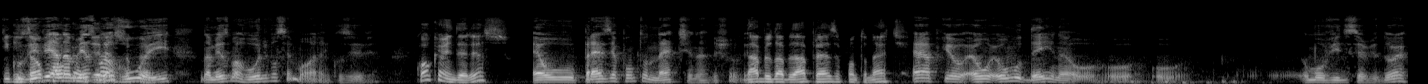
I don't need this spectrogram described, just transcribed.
Que inclusive então, é na é mesma rua aí, na mesma rua onde você mora, inclusive. Qual que é o endereço? É o Prezia.net, né? Deixa eu ver. www.prezia.net? É, porque eu, eu, eu, mudei, né? O, o, o, eu movi de servidor.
